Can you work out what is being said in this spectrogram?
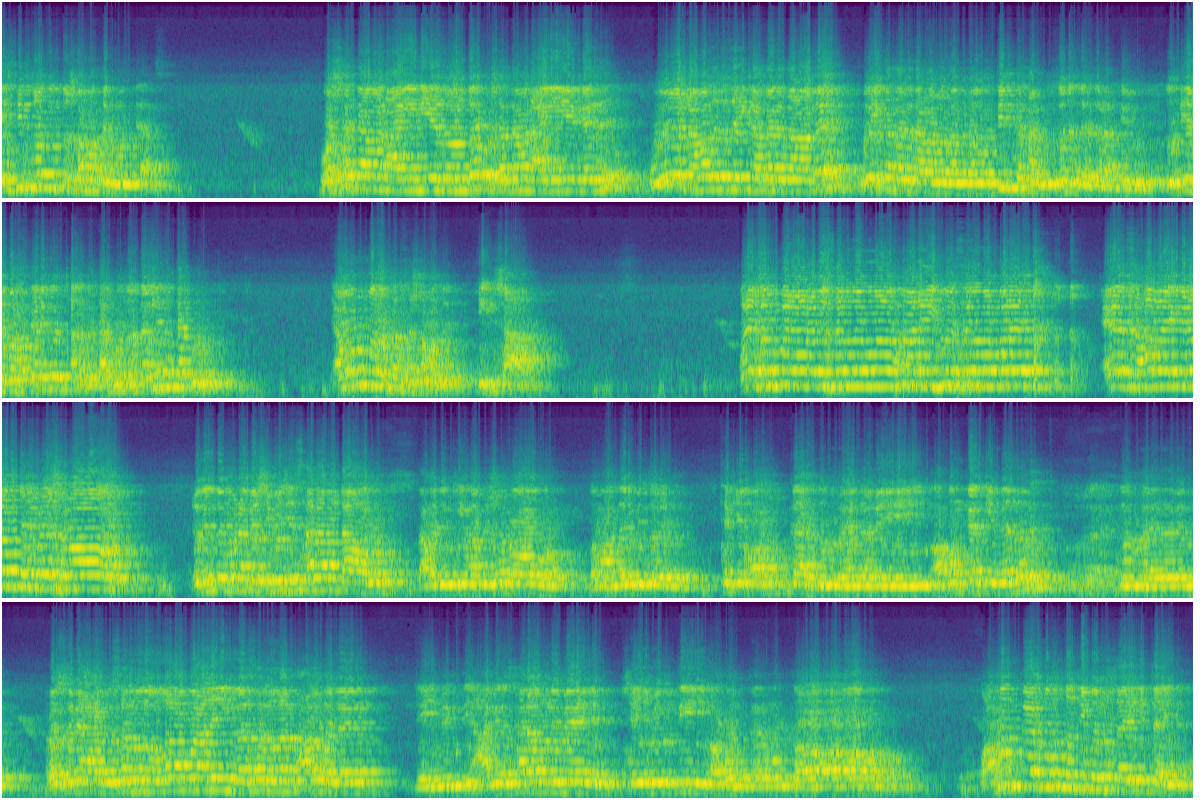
এই চিত্র কিন্তু সমাজের মধ্যে আছে ওর সাথে আমার আইন নিয়ে দ্বন্দ্ব ওর সাথে নিয়ে গেছে ও নামাজের যেই কাতারে দাঁড়াবে, ওই কাতারে দাঁড়ানো না। তিন কাতার পিছনে যায় দাঁড়াতে হবে। যদি এর মাঝখানে কেউ থাকবে না না। এমন মানুষ আছে সমাজে, হিংসা। তোমাদের ভিতরে থেকে অহংকার দূর হয়ে যাবে। অহংকার কি হয়ে যাবে? অহংকার মুক্ত। জীবন চাই চাই না?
